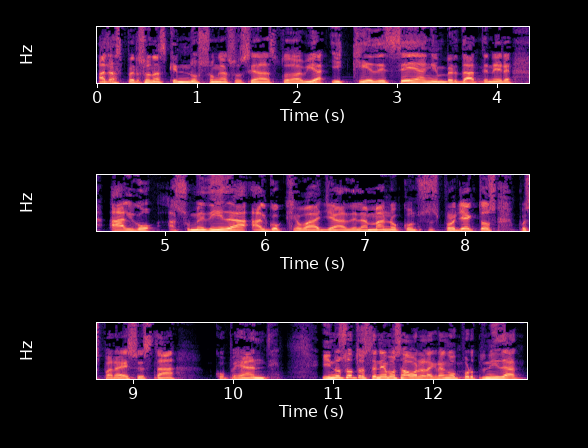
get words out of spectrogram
a las personas que no son asociadas todavía y que desean en verdad tener algo a su medida, algo que vaya de la mano con sus proyectos. Pues para eso está Copeande. Y nosotros tenemos ahora la gran oportunidad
